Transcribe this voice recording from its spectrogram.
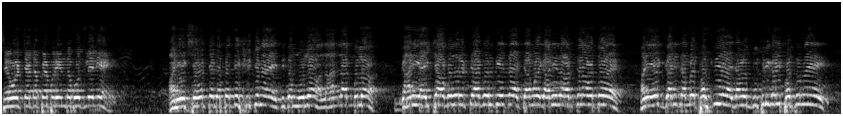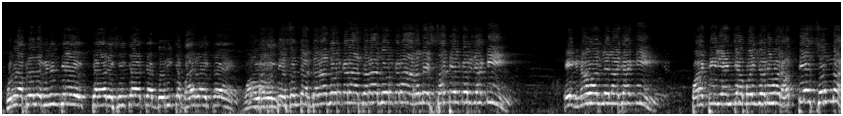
शेवटच्या टप्प्यापर्यंत पोहोचलेली आहे. आणि एक शेवटच्या टप्प्यात सूचना आहे. तिथं मुलं लहान लहान मुलं गाडी यायच्या अगोदर ट्रॅकवरती येत आहे त्यामुळे गाडीला अडचण होतोय. आणि एक गाडी त्यामुळे फसली आहे त्यामुळे दुसरी गाडी फसू नये. म्हणून आपल्याला विनंती आहे त्या रेषेच्या त्या दोरीच्या बाहेर राहायचं आहे. वा वा आणि ते सुंदर जरा जोर करा जरा जोर करा. रमेश साटेलकर जाकी. एक नावाजलेला जाकी. पाटील यांच्या बैलजोडीवर अत्य सुंदर.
